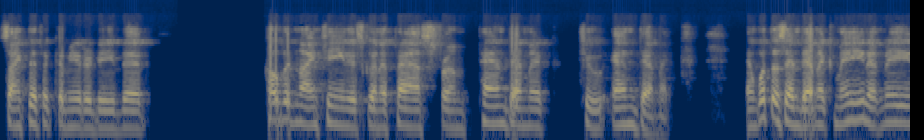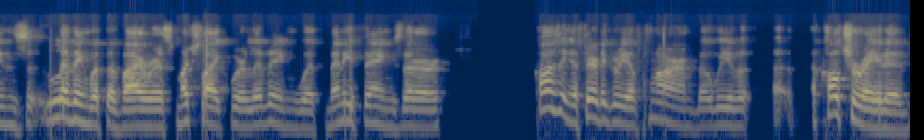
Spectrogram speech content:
scientific community that COVID 19 is going to pass from pandemic to endemic. And what does endemic mean? It means living with the virus, much like we're living with many things that are causing a fair degree of harm, but we've uh, acculturated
